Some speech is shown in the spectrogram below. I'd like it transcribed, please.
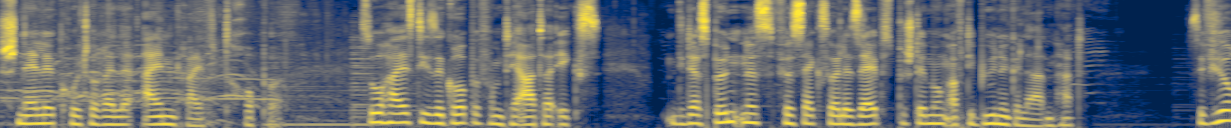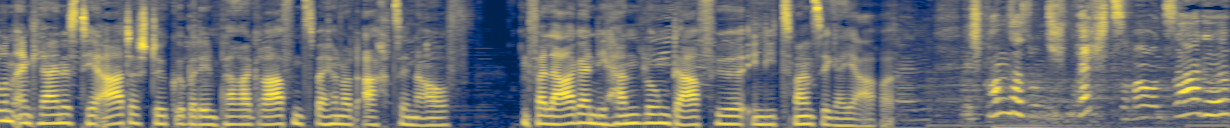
Schnelle kulturelle Eingreiftruppe. So heißt diese Gruppe vom Theater X, die das Bündnis für sexuelle Selbstbestimmung auf die Bühne geladen hat. Sie führen ein kleines Theaterstück über den Paragraphen 218 auf und verlagern die Handlung dafür in die 20er Jahre. Ich komme da so ins Sprechzimmer und sage,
